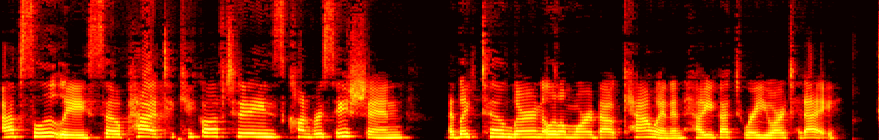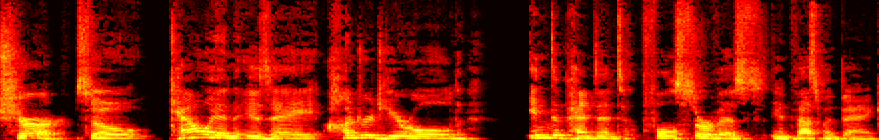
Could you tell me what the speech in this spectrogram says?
Absolutely. So, Pat, to kick off today's conversation, I'd like to learn a little more about Cowen and how you got to where you are today. Sure. So, Cowen is a hundred year old independent full service investment bank.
